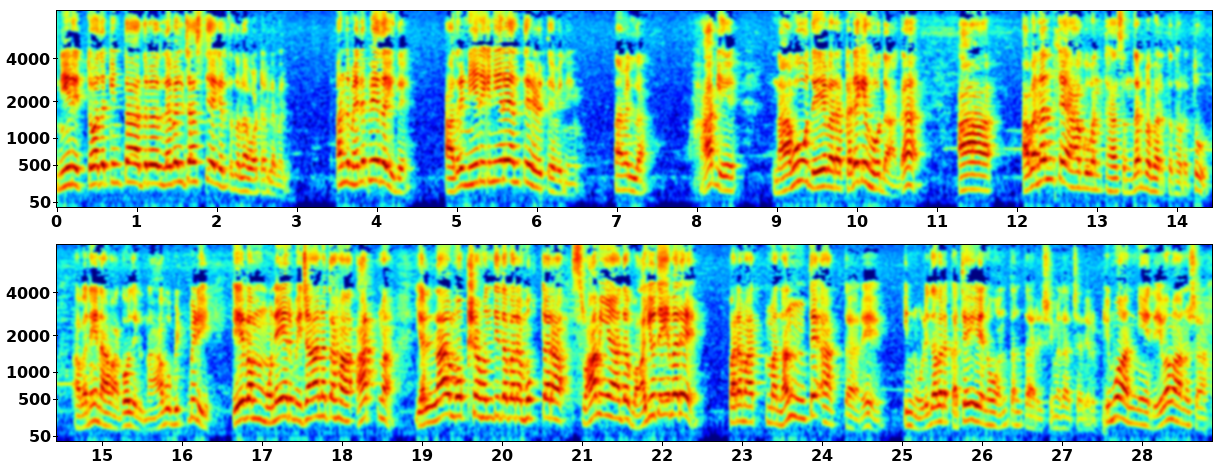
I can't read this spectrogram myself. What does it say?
ನೀರಿತ್ತೋ ಅದಕ್ಕಿಂತ ಅದರ ಲೆವೆಲ್ ಜಾಸ್ತಿ ಆಗಿರ್ತದಲ್ಲ ವಾಟರ್ ಲೆವೆಲ್ ಅಂದ ಮೇಲೆ ಭೇದ ಇದೆ. ಆದರೆ ನೀರಿಗೆ ನೀರೇ ಅಂತ ಹೇಳ್ತೇವೆ ನೀವು. ನಾವೆಲ್ಲ. ಹಾಗೆ ನಾವು ದೇವರ ಕಡೆಗೆ ಹೋದಾಗ ಆ ಅವನಂತೆ ಆಗುವಂತಹ ಸಂದರ್ಭ ಬರ್ತದ ಹೊರತು ಅವನೇ ನಾವು ಆಗೋದಿಲ್ಲ. ನಾವು ಬಿಟ್ಬಿಡಿ. ಏವಂ ಮುನೇರ್ ವಿಜಾನತಃ ಆತ್ಮ. ಎಲ್ಲ ಮೋಕ್ಷ ಹೊಂದಿದವರ ಮುಕ್ತರ ಸ್ವಾಮಿಯಾದ ವಾಯುದೇವರೇ ಪರಮಾತ್ಮನಂತೆ ಆಗ್ತಾರೆ. ಇನ್ನು ಉಳಿದವರ ಕಥೆ ಏನು ಅಂತಂತಾರೆ ಶ್ರೀಮದಾಚಾರ್ಯರು? ಕಿಮು ಅನ್ಯೇ ದೇವಮಾನುಷಾಹ.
